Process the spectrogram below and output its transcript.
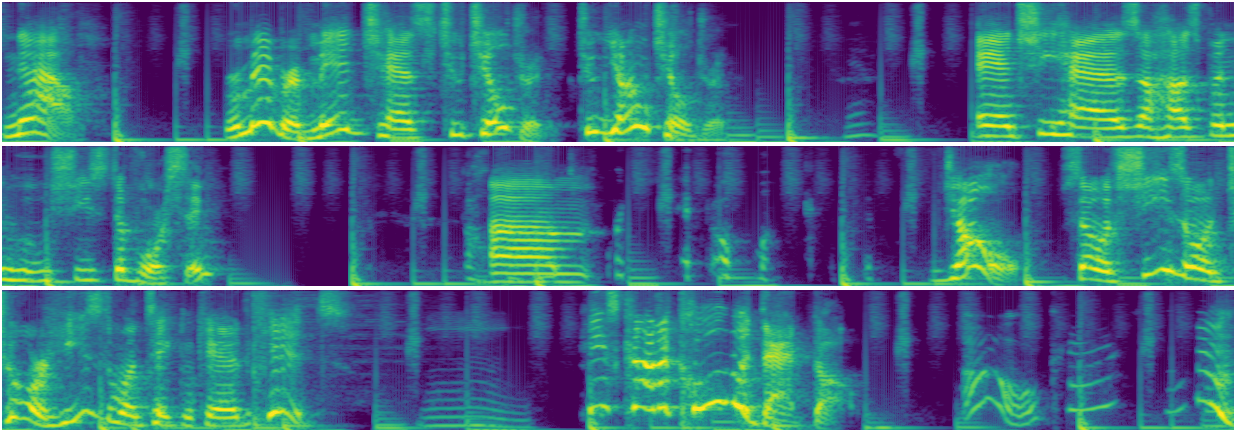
Now, remember, Midge has two children, two young children. And she has a husband who she's divorcing. Oh, um, oh Joel. So if she's on tour, he's the one taking care of the kids. Mm. He's kind of cool with that, though. Oh, okay. Hmm.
